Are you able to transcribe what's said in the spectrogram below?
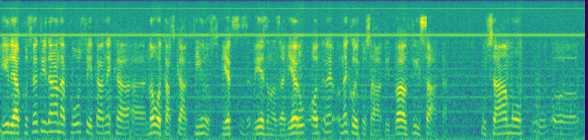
ili ako sve 3 dana postoji ta neka a, novotarska aktivnost vezana za vjeru, od nekoliko sati, 2 ili 3 sata, u samom, u, e,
